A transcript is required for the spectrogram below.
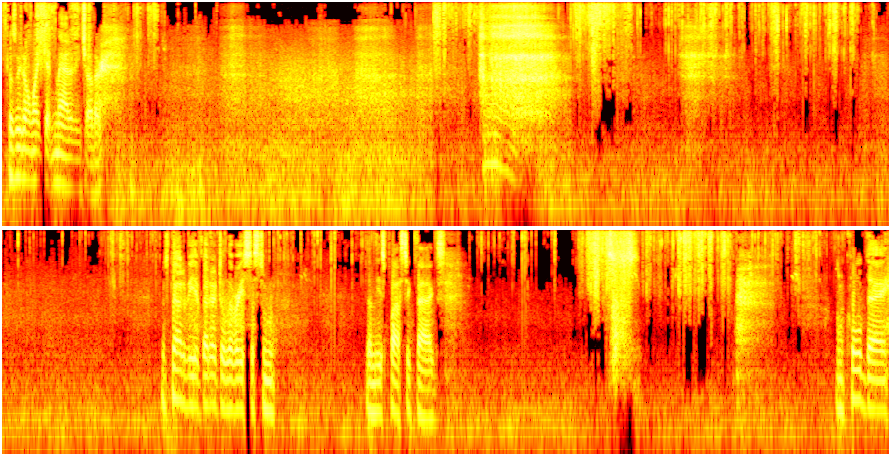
Because we don't like getting mad at each other. There's got to be a better delivery system than these plastic bags. On a cold day,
